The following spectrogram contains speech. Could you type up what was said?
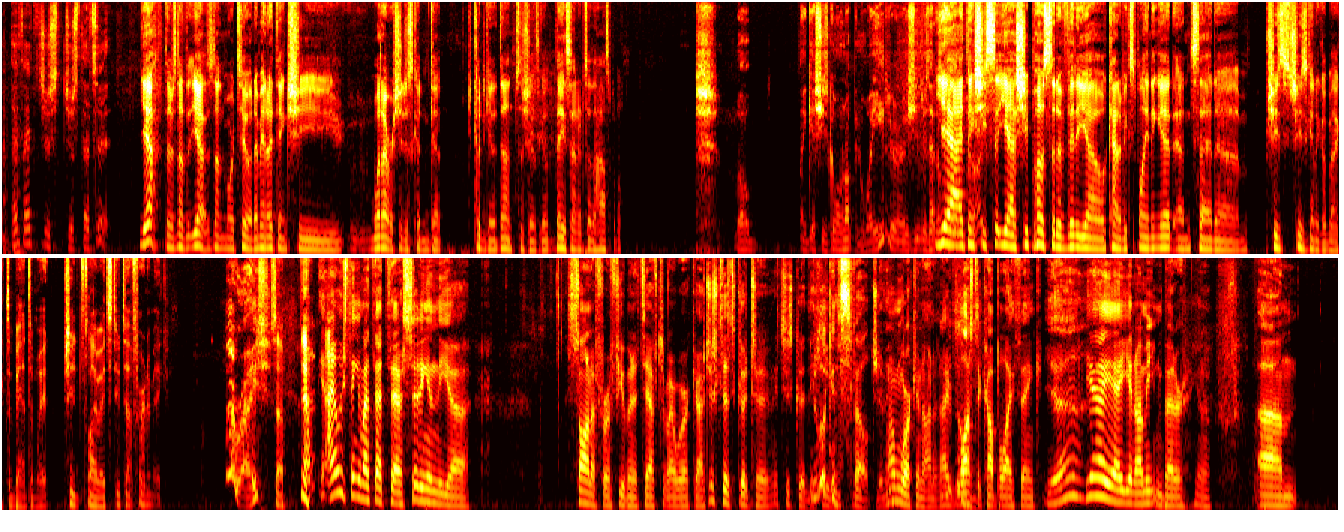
What? hap- That, that's just just that's it. Yeah. There's nothing. Yeah. There's nothing more to it. I mean, I think she, whatever, she just couldn't get couldn't get it done, so she has to go. They sent her to the hospital. Well, I guess she's going up in weight, or she just had. A Yeah, I think cut? she said. Yeah, she posted a video kind of explaining it and said um, she's she's gonna go back to bantamweight. She flyweight's too tough for her to make. All right. So yeah, I always think about that uh, sitting in the uh, sauna for a few minutes after my workout, just because it's good to. It's just good. to You're heat looking svelte, Jimmy. I'm working on it. I've lost a couple, I think. yeah. Yeah, yeah. You know, I'm eating better. You know, um,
